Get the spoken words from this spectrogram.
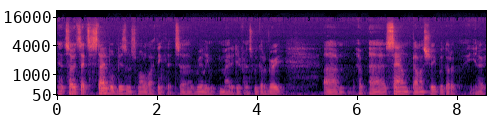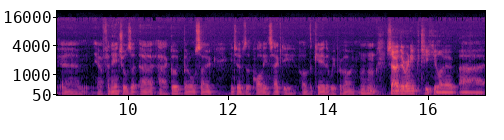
and so it's that sustainable business model I think that's uh, really made a difference. We've got a very um, sound balance sheet. We've got a you know um, our financials are, are, good, but also in terms of the quality and safety of the care that we provide. Mm-hmm. So, are there any particular uh,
